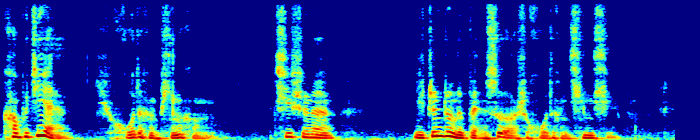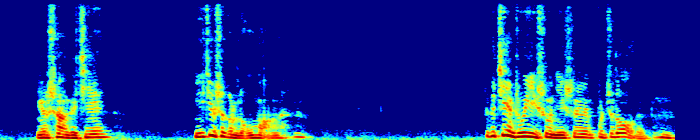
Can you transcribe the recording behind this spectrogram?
看不见，活得很平衡。其实呢，你真正的本色是活得很清醒。你要上个街，你就是个楼盲啊。这个建筑艺术你是不知道的，嗯。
